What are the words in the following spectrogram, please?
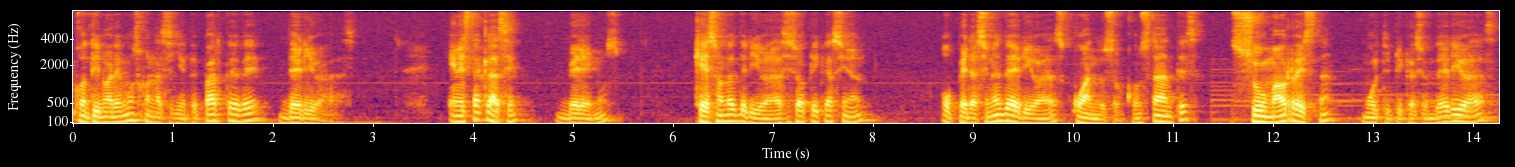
Continuaremos con la siguiente parte de derivadas. En esta clase veremos qué son las derivadas y su aplicación, operaciones de derivadas cuando son constantes, suma o resta, multiplicación de derivadas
